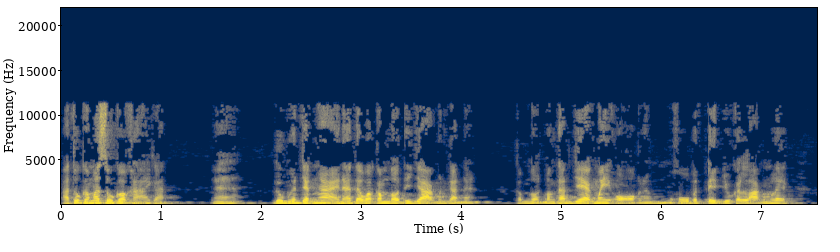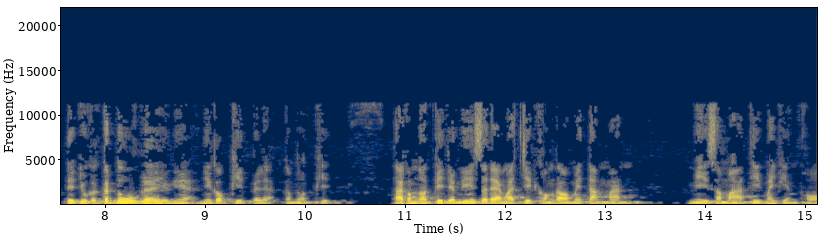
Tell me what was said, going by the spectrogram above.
อทุกขมสุขก็คล้ายกันนะดูเหมือนจะง่ายนะ แต่ว่ากำหนดที่ยากเหมือนกันนะกำหนดบางท่านแยกไม่ออกนะโอ้โหมันติดอยู่กับหลังเลย ติดอยู่กับกระดูกเลยอย่างนี้นี่ก็ผิดไปแล้วกำหนดผิด ถ้ากำหนดผิดอย่างนี้แสดงว่าจิตของเราไม่ตั้งมั่น มีสมาธิไม่เพียงพอ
